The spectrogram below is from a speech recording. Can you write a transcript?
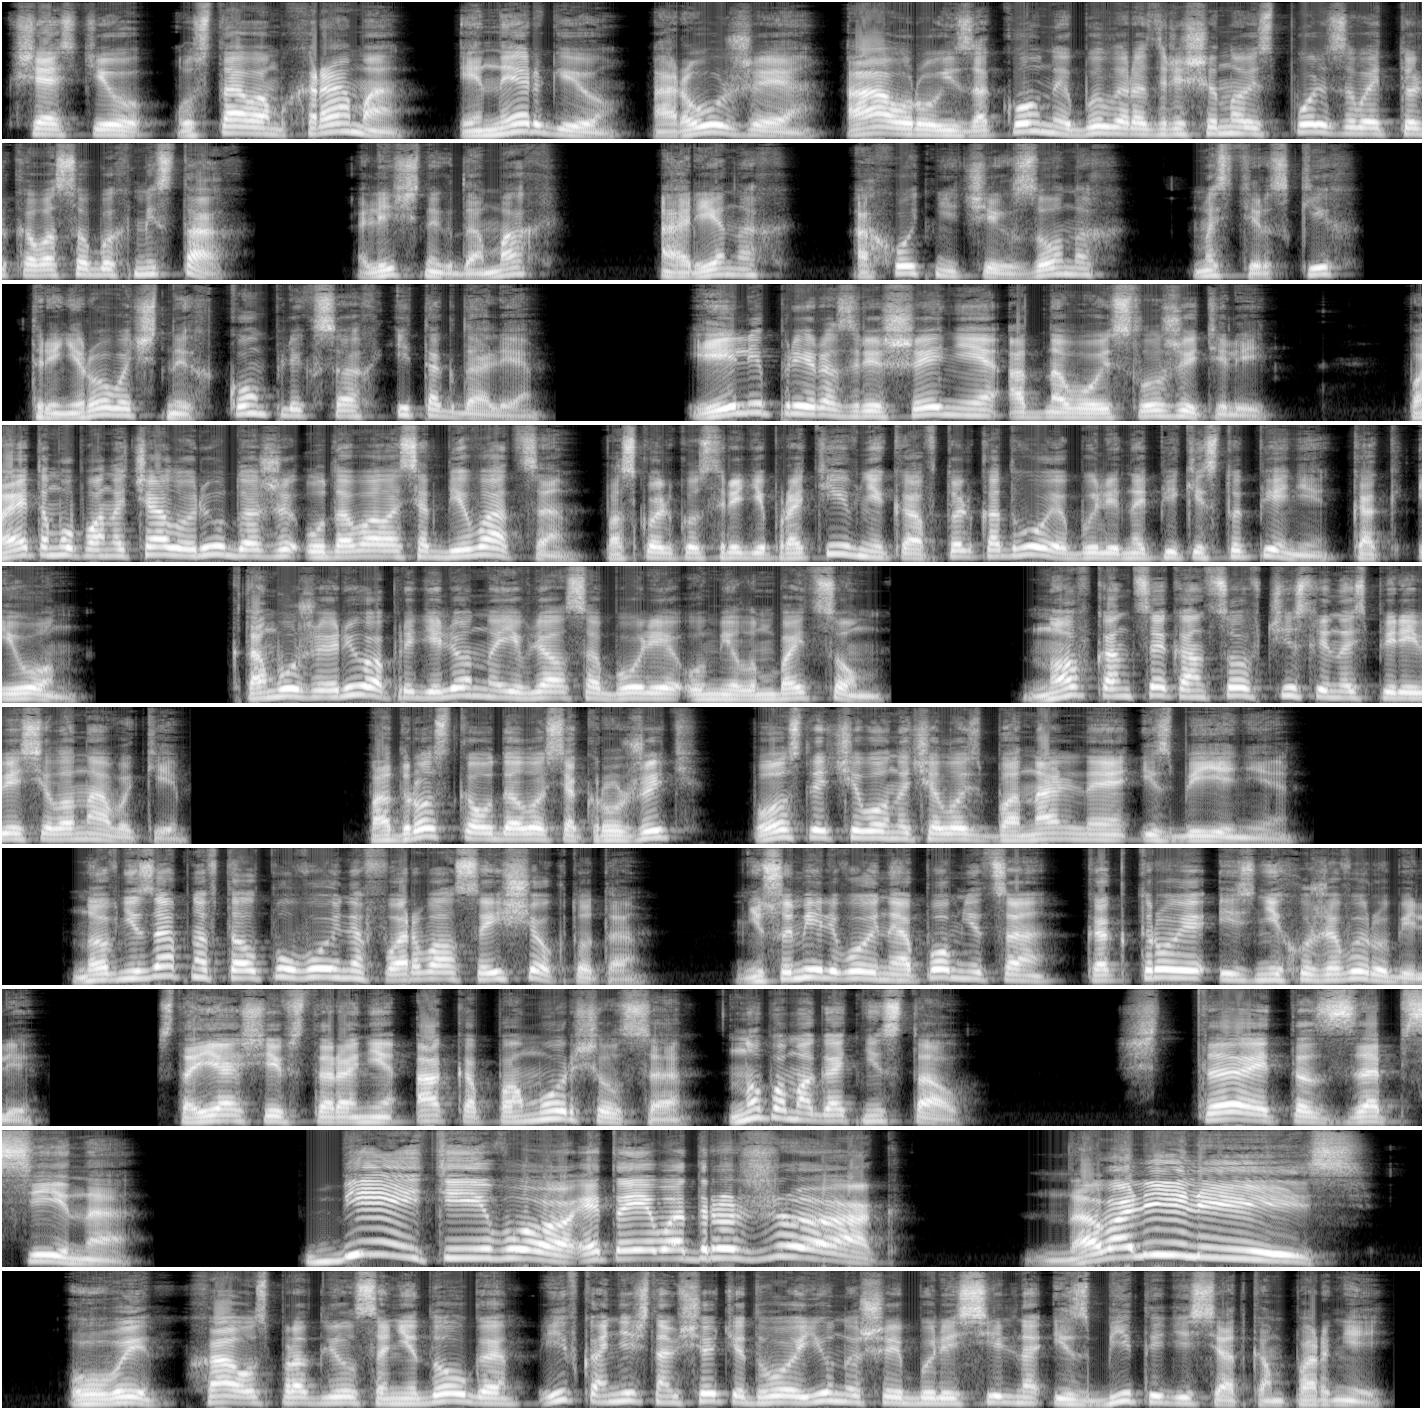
К счастью, уставом храма энергию, оружие, ауру и законы было разрешено использовать только в особых местах – личных домах, аренах, охотничьих зонах, мастерских, тренировочных комплексах и так далее или при разрешении одного из служителей. Поэтому поначалу Рю даже удавалось отбиваться, поскольку среди противников только двое были на пике ступени, как и он. К тому же Рю определенно являлся более умелым бойцом. Но в конце концов численность перевесила навыки. Подростка удалось окружить, после чего началось банальное избиение. Но внезапно в толпу воинов ворвался еще кто-то. Не сумели воины опомниться, как трое из них уже вырубили. Стоящий в стороне Ака поморщился, но помогать не стал. «Что это за псина?» «Бейте его! Это его дружок!» «Навалились!» Увы, хаос продлился недолго, и в конечном счете двое юношей были сильно избиты десятком парней.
